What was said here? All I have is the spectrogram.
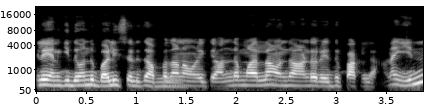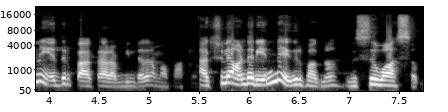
இல்ல எனக்கு இது வந்து பலி செலுத்து அப்பதான் நான் உனக்கு அந்த மாதிரிலாம் வந்து ஆண்டவர் எதிர்பார்க்கல. ஆனா என்ன எதிர்பார்க்கறாரு அப்படின்றத நம்ம பார்க்கலாம். ஆக்சுவலி ஆண்டவர் என்ன எதிர்பார்க்கணும் விசுவாசம்.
